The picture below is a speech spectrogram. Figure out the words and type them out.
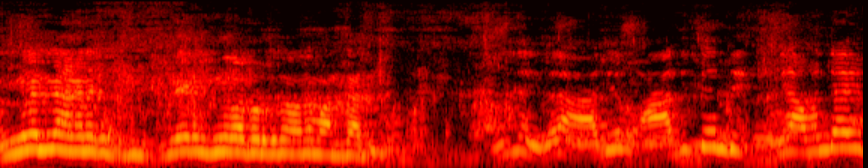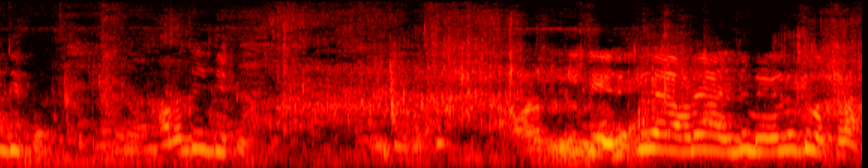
നിങ്ങളെന്തിനാ അങ്ങനെ ഇങ്ങനെ പറഞ്ഞു കൊടുക്കുന്നത് അവനെ മനസ്സിലാക്കി ഇല്ല ഇവർ ആദ്യം ആദ്യത്തെ ഉണ്ട് ഇനി അവന്റെ ഉണ്ട് ഇപ്പൊ? അവന്റെ ഉണ്ട് ഇപ്പൊ? ചെരുപ്പ് അവിടെ അതിന്റെ മേലോട്ട് വെക്കണം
